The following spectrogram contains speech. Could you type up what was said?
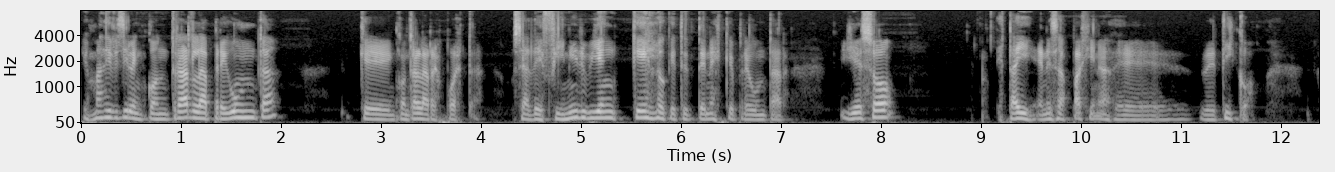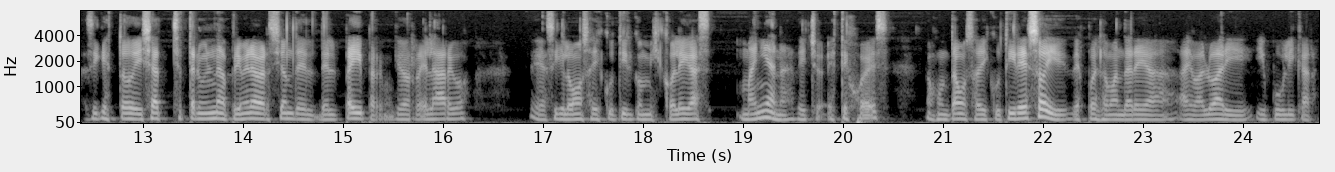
es más difícil encontrar la pregunta que encontrar la respuesta. O sea, definir bien qué es lo que te tenés que preguntar. Y eso está ahí, en esas páginas de, Tico. Así que estoy, ya, ya terminé una primera versión del, paper, me quedó re largo eh, así que lo vamos a discutir con mis colegas mañana. De hecho, este jueves nos juntamos a discutir eso y después lo mandaré a, evaluar y, publicar.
